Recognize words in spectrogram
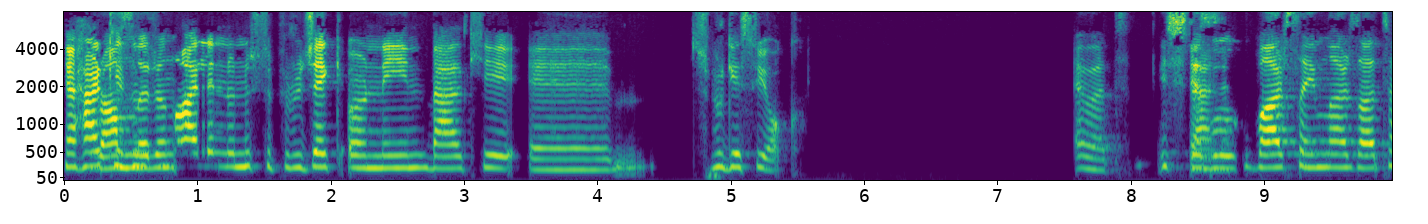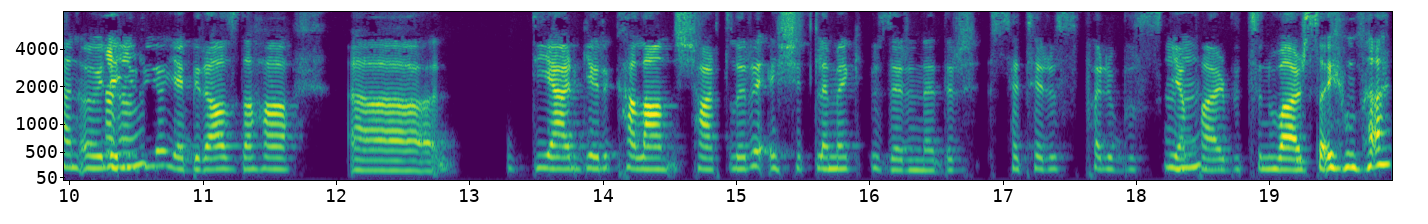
herkesin kuramların... mahallenin önünü süpürecek örneğin belki e, süpürgesi yok. Evet işte yani. bu varsayımlar zaten öyle Hı-hı. yürüyor ya biraz daha e, diğer geri kalan şartları eşitlemek üzerinedir. Ceteris paribus Hı-hı. yapar bütün varsayımlar.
